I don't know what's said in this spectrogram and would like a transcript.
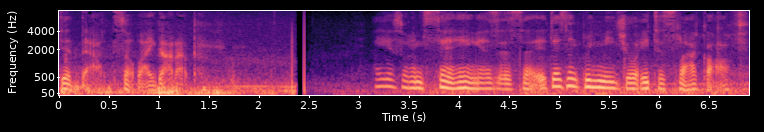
did that. So I got up. I guess what I'm saying is, is that it doesn't bring me joy to slack off.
